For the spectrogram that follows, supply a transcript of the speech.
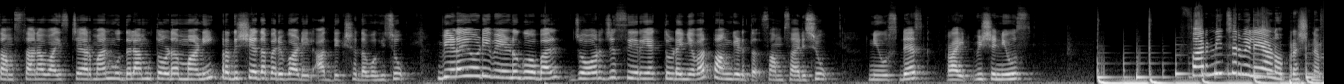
സംസ്ഥാന വൈസ് ചെയർമാൻ മുതലാമത്തോട് മണി പ്രതിഷേധ പരിപാടിയിൽ അധ്യക്ഷത വഹിച്ചു. വിളയോടി വേണുഗോപാൽ ജോർജ് സിറിയക് തുടങ്ങിയവർ പങ്കെടുത്ത് സംസാരിച്ചു. News desk right vision news. Furniture വിലയാണോ പ്രശ്നം?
